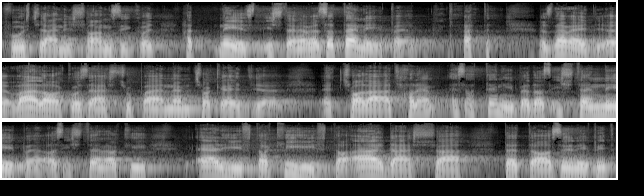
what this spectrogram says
furcsán is hangzik, hogy hát nézd, Istenem, ez a te néped. Tehát ez nem egy vállalkozás csupán, nem csak egy, egy család, hanem ez a te néped, az Isten népe, az Isten, aki elhívta, kihívta, áldássá tette az ő népét.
